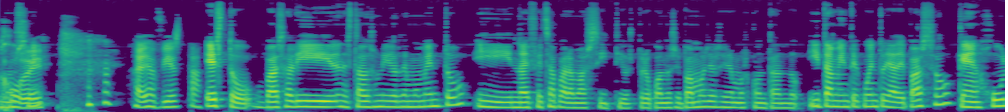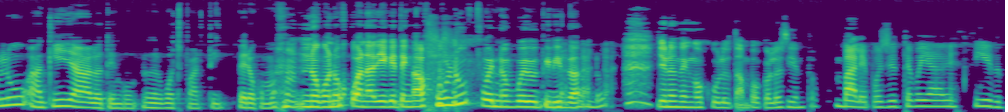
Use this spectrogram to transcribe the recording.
Joder. Haya fiesta. Esto va a salir en Estados Unidos de momento y no hay fecha para más sitios, pero cuando sepamos ya os iremos contando. Y también te cuento ya de paso que en Hulu aquí ya lo tengo, lo del Watch Party. Pero como no conozco a nadie que tenga Hulu, pues no puedo utilizarlo. yo no tengo Hulu tampoco, lo siento. Vale, pues yo te voy a decir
